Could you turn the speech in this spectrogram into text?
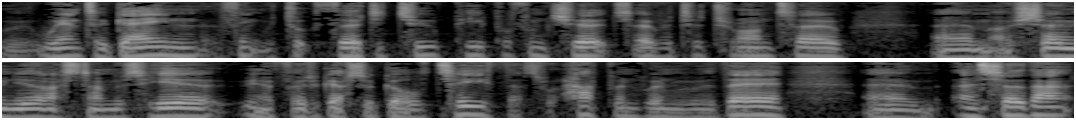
we went again. I think we took 32 people from church over to Toronto. Um, I was showing you the last time I was here, you know, photographs of gold teeth. That's what happened when we were there. Um, and so that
